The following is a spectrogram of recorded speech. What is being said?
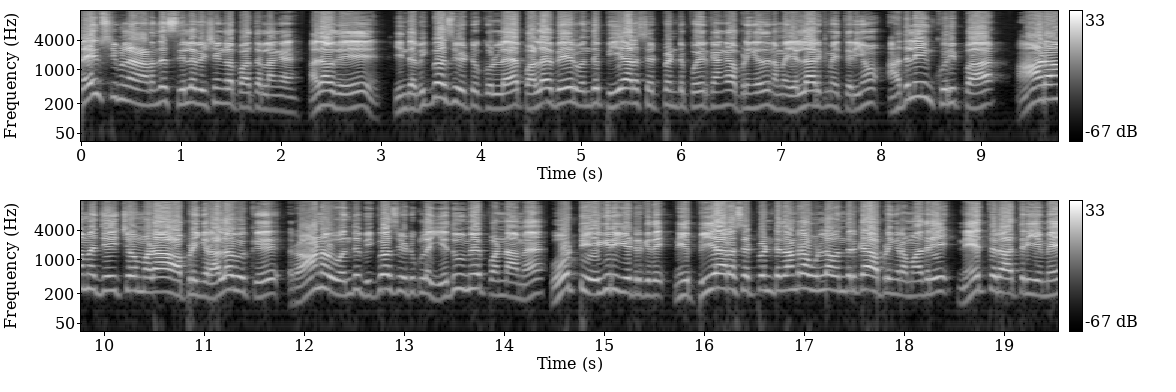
லைவ் ஸ்ட்ரீம்ல நடந்த சில விஷயங்களை பாத்துடலாங்க அதாவது இந்த பிக் பாஸ் வீட்டுக்குள்ள பல பேர் வந்து பிஆர் செட் பண்ணிட்டு போயிருக்காங்க அப்படிங்கிறது நம்ம எல்லாருக்குமே தெரியும். அதுலயும் குறிப்பா ஆடாம ஜெயிச்சோமடா அப்படிங்கிற அளவுக்கு ராணுவ வந்து பிக் பாஸ் வீட்டுக்குள்ள எதுவுமே பண்ணாம ஓட்டு எகிரிக்கிட்டு இருக்குது நீ பிஆர் செட் பண்ணிட்டு தான்டா உள்ள வந்திருக்க அப்படிங்கிற மாதிரி நேத்து ராத்திரியுமே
